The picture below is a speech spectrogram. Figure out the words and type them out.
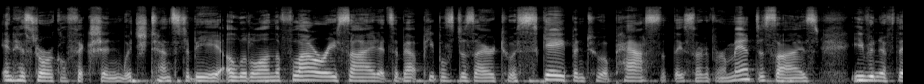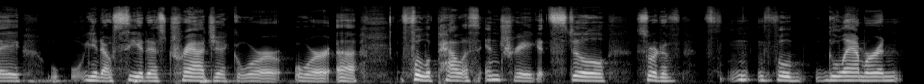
in historical fiction, which tends to be a little on the flowery side. It's about people's desire to escape into a past that they sort of romanticized, even if they, you know, see it as tragic or or uh, full of palace intrigue. It's still sort of full glamour and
